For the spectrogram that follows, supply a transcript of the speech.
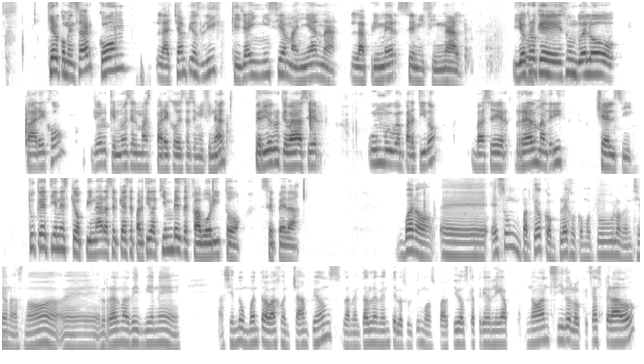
quiero comenzar con la Champions League que ya inicia mañana, la primer semifinal. Y yo creo que es un duelo parejo, yo creo que no es el más parejo de esta semifinal, pero yo creo que va a ser un muy buen partido. Va a ser Real Madrid-Chelsea. ¿Tú qué tienes que opinar acerca de este partido? ¿A quién ves de favorito, Cepeda? Bueno, eh, es un partido complejo, como tú lo mencionas, ¿no? Eh, el Real Madrid viene haciendo un buen trabajo en Champions. Lamentablemente, los últimos partidos que ha tenido en Liga no han sido lo que se ha esperado.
